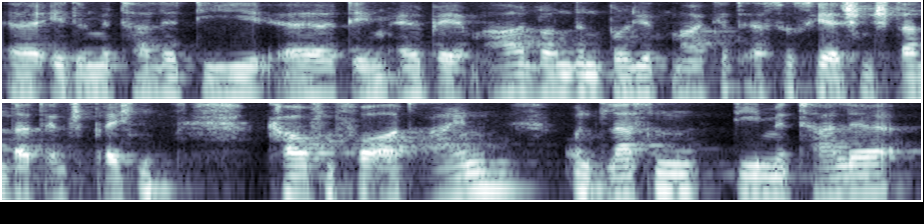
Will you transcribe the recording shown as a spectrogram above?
äh, Edelmetalle, die äh, dem LBMA, London Bullion Market Association Standard entsprechen, kaufen vor Ort ein und lassen die Metalle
